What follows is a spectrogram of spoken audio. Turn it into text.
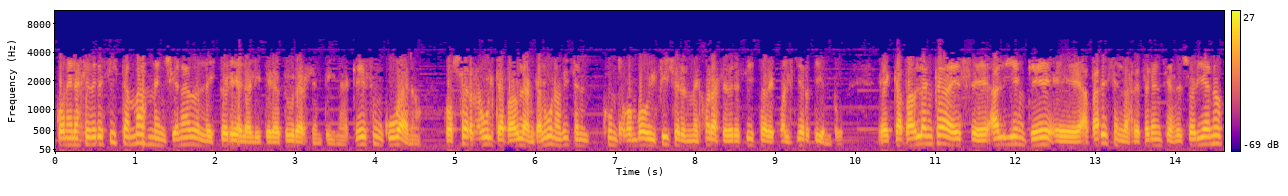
con el ajedrecista más mencionado en la historia de la literatura argentina, que es un cubano, José Raúl Capablanca. Algunos dicen, junto con Bobby Fischer, el mejor ajedrecista de cualquier tiempo. Eh, Capablanca es eh, alguien que eh, aparece en las referencias de Soriano.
